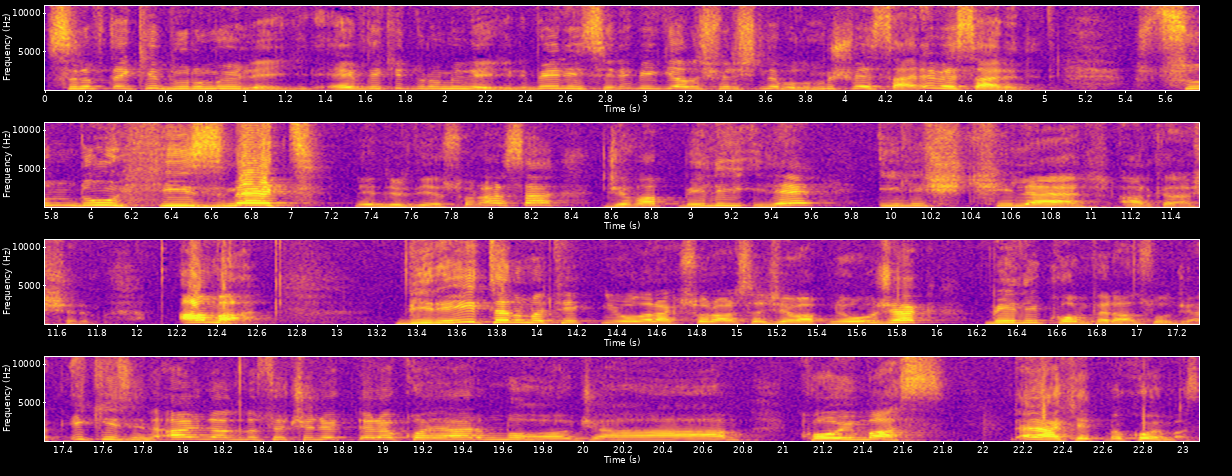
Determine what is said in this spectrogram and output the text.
sınıftaki durumuyla ilgili, evdeki durumuyla ilgili velisiyle bilgi alışverişinde bulunmuş vesaire vesaire dedi. Sunduğu hizmet nedir diye sorarsa cevap veli ile ilişkiler arkadaşlarım. Ama bireyi tanıma tekniği olarak sorarsa cevap ne olacak? Veli konferans olacak. İkisini aynı anda seçeneklere koyar mı hocam? Koymaz. Merak etme koymaz.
